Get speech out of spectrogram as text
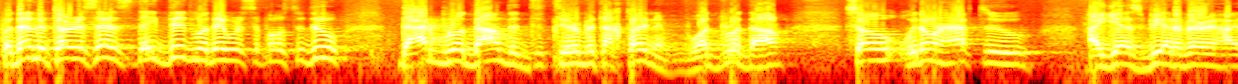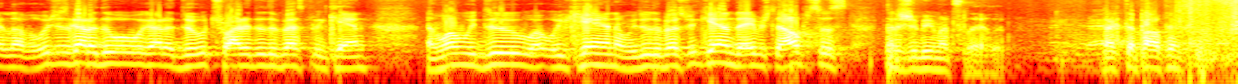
but then the Torah says they did what they were supposed to do. That brought down the Dirah B'Tachtonim. What brought down? So we don't have to, I guess, be at a very high level. We just got to do what we got to do. Try to do the best we can, and when we do what we can and we do the best we can, the Abish helps us. Then it should be much. Dr. Paul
